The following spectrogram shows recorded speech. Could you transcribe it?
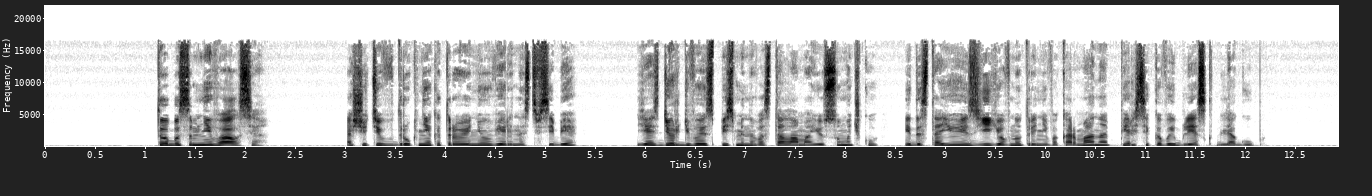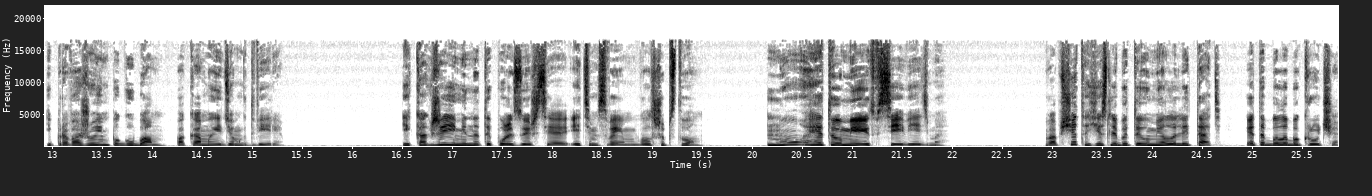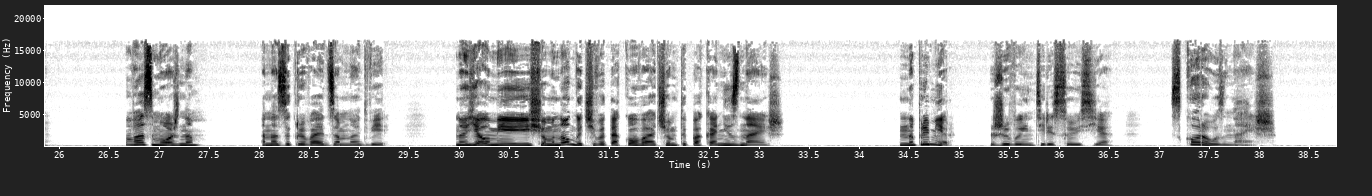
Кто бы сомневался. Ощутив вдруг некоторую неуверенность в себе, я сдергиваю с письменного стола мою сумочку и достаю из ее внутреннего кармана персиковый блеск для губ. И провожу им по губам, пока мы идем к двери. «И как же именно ты пользуешься этим своим волшебством?» «Ну, это умеют все ведьмы», Вообще-то, если бы ты умела летать, это было бы круче. Возможно. Она закрывает за мной дверь. «Но я умею еще много чего такого, о чем ты пока не знаешь». «Например?» — живо интересуюсь я. «Скоро узнаешь».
